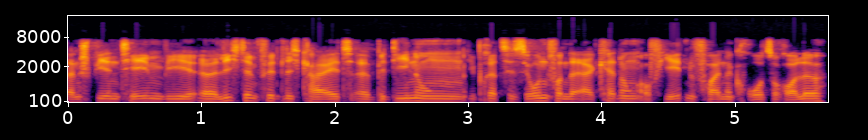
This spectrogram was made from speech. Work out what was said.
dann spielen Themen wie äh, Lichtempfindlichkeit, äh, Bedienung, die Präzision von der Erkennung auf jeden Fall eine große Rolle.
